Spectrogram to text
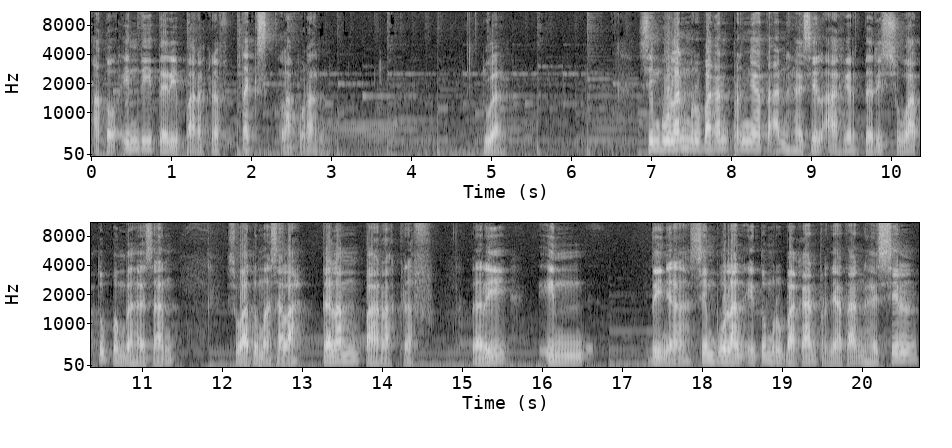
atau inti dari paragraf teks laporan. 2. Simpulan merupakan pernyataan hasil akhir dari suatu pembahasan suatu masalah dalam paragraf. Dari intinya, simpulan itu merupakan pernyataan hasil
